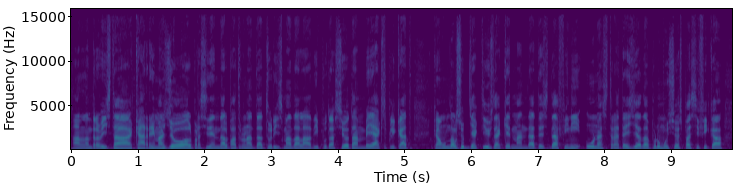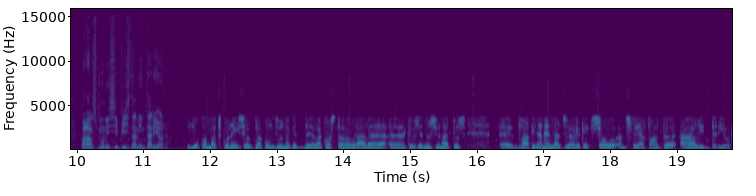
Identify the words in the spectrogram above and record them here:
En l'entrevista a Carrer Major, el president del Patronat de Turisme de la Diputació també ha explicat que un dels objectius d'aquest mandat és definir una estratègia de promoció específica per als municipis de l'interior. Jo quan vaig conèixer el pla conjunt aquest de la Costa Daurada, eh, que us he mencionat, doncs, eh, ràpidament vaig veure que això ens feia falta a l'interior,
